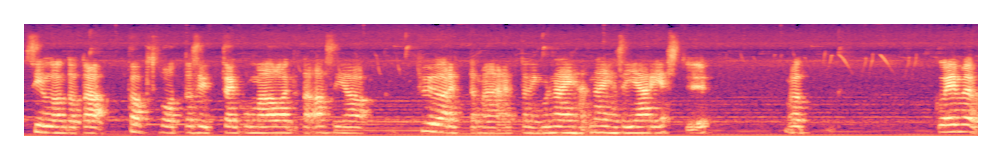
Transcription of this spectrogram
silloin tota, kaksi vuotta sitten, kun mä aloin tätä asiaa pyörittämään, että niin kuin näinhän, näinhän se järjestyy. Mutta kun ei me,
